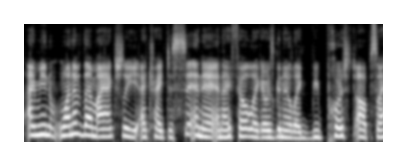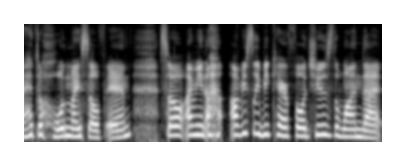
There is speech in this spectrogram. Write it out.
I mean, one of them I actually I tried to sit in it and I felt like I was gonna like be pushed up, so I had to hold myself in. So I mean, obviously be careful. Choose the one that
